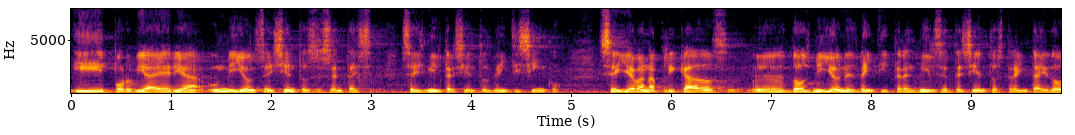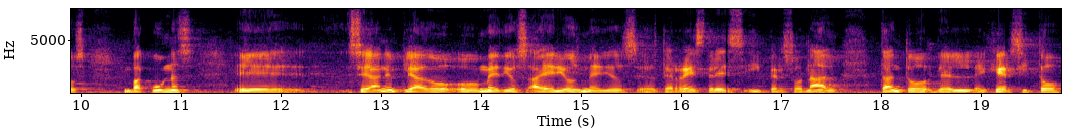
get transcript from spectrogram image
y por vía aérea 1.666.325. Se llevan aplicados eh, 2.023.732 vacunas. Eh, se han empleado oh, medios aéreos, medios terrestres y personal, tanto del ejército,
